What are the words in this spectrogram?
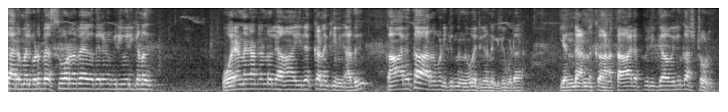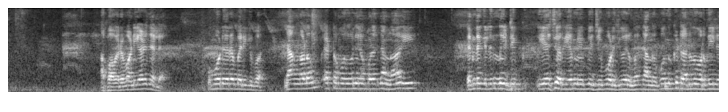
കരമൽ കൂടെ ബസ് ഓടുന്ന വേഗതയിലാണ് ഇവർ വലിക്കണത്. ഒരെണ്ണം രണ്ടെണ്ണമല്ല ആയിരക്കണക്കിന്. അത് കാലത്ത് ആറ് മണിക്ക് നിന്ന് വരികയാണെങ്കിൽ ഇവിടെ എന്താണ് കാണാം? താലപ്പിലിക്കാവിലും കഷ്ടമാണ്. അപ്പോൾ അവരെ പണി കഴിഞ്ഞല്ലേ? ഒമ്പത് വരെ ഭരിക്കുമ്പോൾ ഞങ്ങളും എട്ടൊമ്പത് മണിയാകുമ്പോൾ ഞങ്ങൾ ഈ എന്തെങ്കിലും നീട്ടി ഈ ചെറിയ മീൻ പിച്ചി പൊളിച്ച് വരുമ്പോൾ ഞങ്ങൾക്കൊന്നും കിട്ടാനൊന്നും നിവർത്തിയില്ല.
